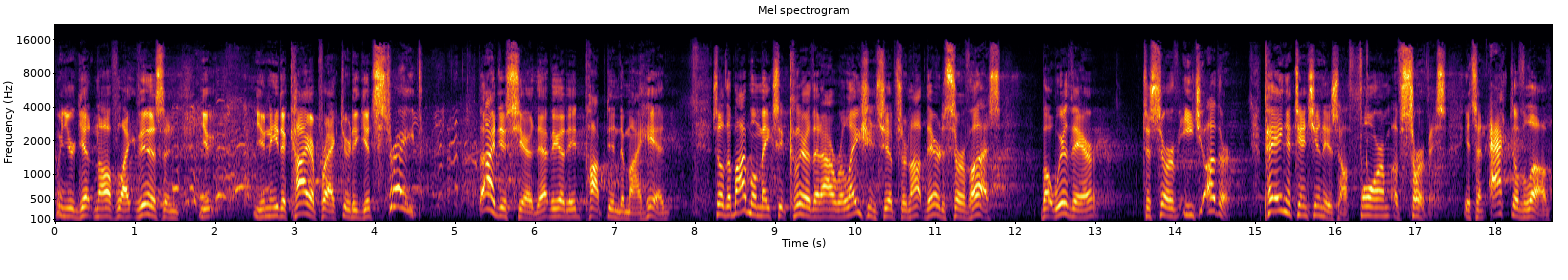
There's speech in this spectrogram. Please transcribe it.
when you're getting off like this and you, you need a chiropractor to get straight. I just shared that because it popped into my head. So the Bible makes it clear that our relationships are not there to serve us, but we're there to serve each other. Paying attention is a form of service. It's an act of love,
